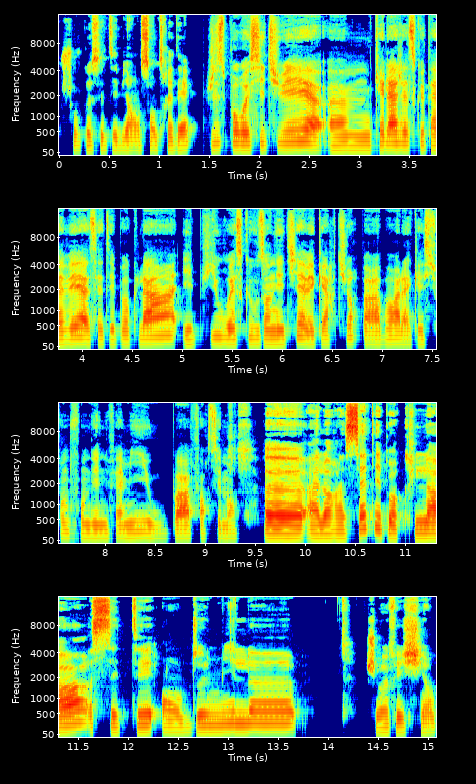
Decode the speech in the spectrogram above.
je trouve que c'était bien, on s'entraidait. Juste pour resituer, quel âge est-ce que tu avais à cette époque-là Et puis où est-ce que vous en étiez avec Arthur par rapport à la question de fonder une famille ou pas forcément? Alors à cette époque-là, c'était en 2000... Je réfléchis, hein,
